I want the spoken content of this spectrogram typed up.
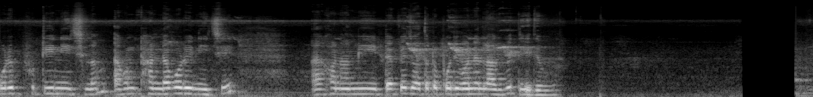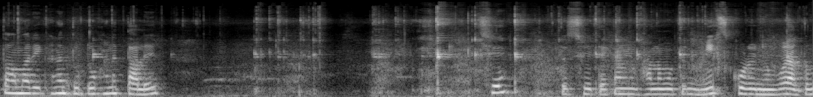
করে ফুটিয়ে নিয়েছিলাম। এখন ঠান্ডা করে নিয়েছি। এখন আমি এটাকে যতটা পরিমাণে লাগবে দিয়ে দেব। তো আমার এখানে দুটোখানে তালে তো সেটাকে আমি ভালো মতন মিক্স করে নেব একদম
